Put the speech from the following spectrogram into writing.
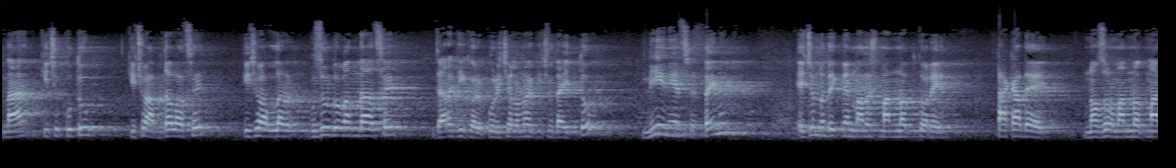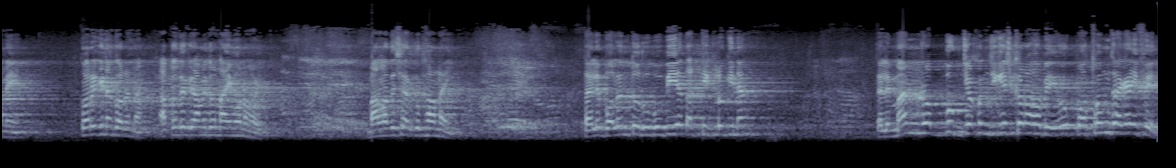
না, কিছু কুতুব, কিছু আবদাল আছে, কিছু আল্লাহর বুজুর্গ বান্দা আছে, যারা কি করে পরিচালনার কিছু দায়িত্ব নিয়ে নিয়েছে, তাই না? এই জন্য দেখবেন মানুষ মান্নত করে, টাকা দেয়, নজর মান্নত মানে করে কিনা করে না? আপনাদের গ্রামে তো নাই মনে হয়? বাংলাদেশে আর কোথাও নাই? তাহলে বলেন তো রুববিয়া তার টিকলো কিনা? তাহলে মান রব্বুক যখন জিজ্ঞেস করা হবে, ও প্রথম জায়গায় ফেল।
